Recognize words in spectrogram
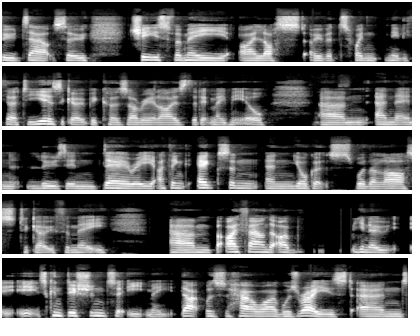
foods out. So, cheese for me, I lost over 20, nearly 30 years ago because I realised that it made me ill. Um, and then losing dairy. I think eggs and, and yogurts were the last to go for me. Um, but I found that I you know it's conditioned to eat meat. That was how i was raised and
